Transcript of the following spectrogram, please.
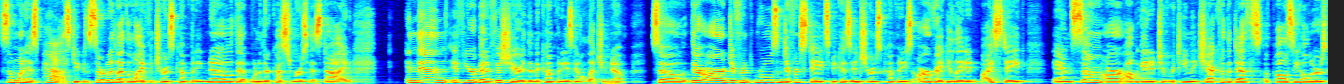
someone has passed, you can certainly let the life insurance company know that one of their customers has died. And then if you're a beneficiary, then the company is going to let you know. So there are different rules in different states because insurance companies are regulated by state and some are obligated to routinely check for the deaths of policyholders.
